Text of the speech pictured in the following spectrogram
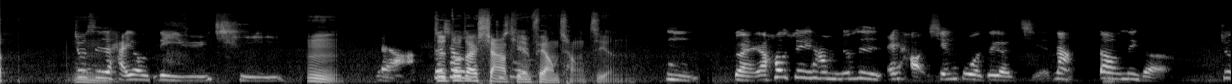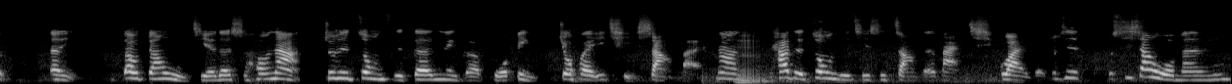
就是还有鲤鱼旗。嗯，对啊，这都在夏天非常常见。嗯，对，然后所以他们就是哎，好，先过这个节，那到那个就嗯，到端午节的时候，那就是粽子跟那个薄饼。就会一起上来。那它的粽子其实长得蛮奇怪的，就是不是像我们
